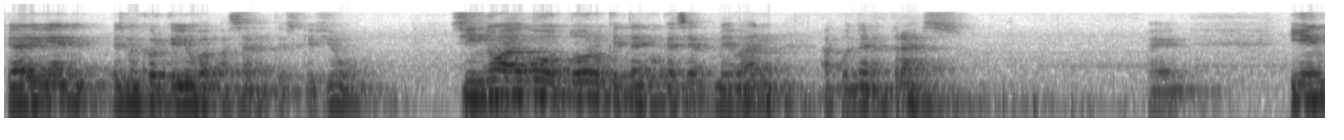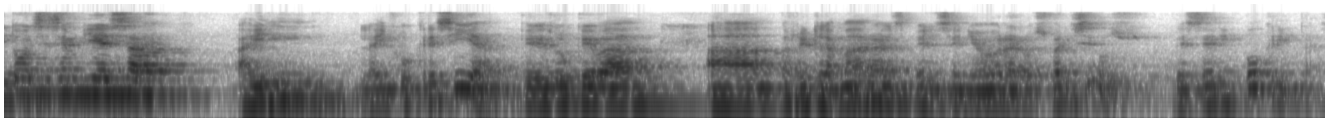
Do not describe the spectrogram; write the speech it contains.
Si alguien es mejor que yo, va a pasar antes que yo. Si no hago todo lo que tengo que hacer, me van a poner atrás. Y entonces empieza ahí la hipocresía, que es lo que va a reclamar al, el Señor a los fariseos, de ser hipócritas.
